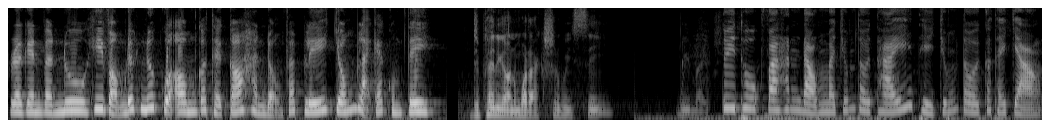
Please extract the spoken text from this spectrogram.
Raganvanu hy vọng đất nước của ông có thể có hành động pháp lý chống lại các công ty. Tùy thuộc vào hành động mà chúng tôi thấy thì chúng tôi có thể chọn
